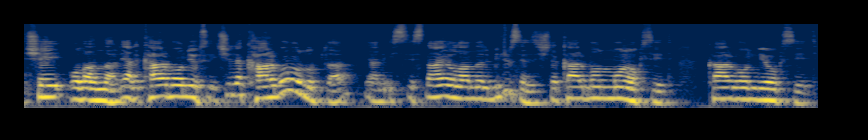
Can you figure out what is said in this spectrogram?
şey olanlar yani karbondioksit içinde karbon olup da yani istisnai olanları bilirseniz işte karbon monoksit, karbondioksit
